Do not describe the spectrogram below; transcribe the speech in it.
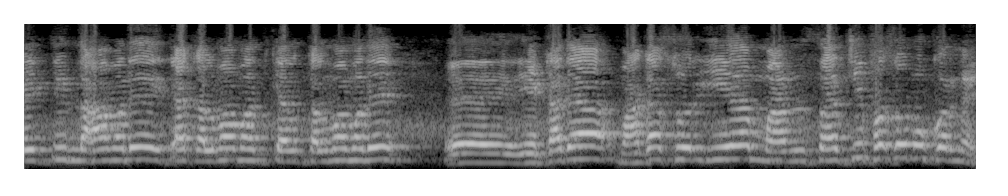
एक तीन दहामध्ये त्या कलमामध्ये कलमामध्ये एखाद्या मागासवर्गीय माणसाची फसवणूक करणे.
